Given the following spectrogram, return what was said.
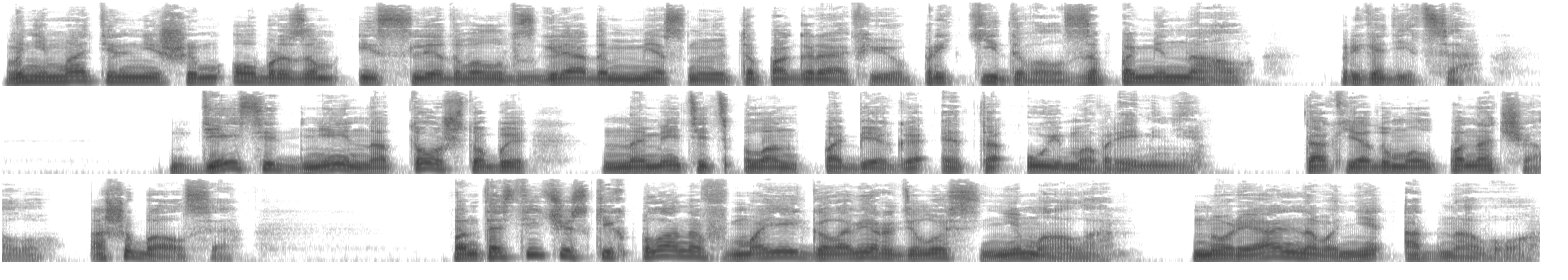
внимательнейшим образом исследовал взглядом местную топографию, прикидывал, запоминал. Пригодится. Десять дней на то, чтобы наметить план побега — это уйма времени. Так я думал поначалу. Ошибался. Фантастических планов в моей голове родилось немало но реального ни одного.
